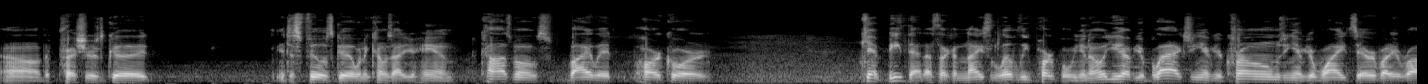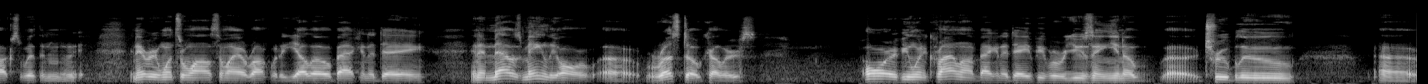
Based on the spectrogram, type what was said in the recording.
Uh, the pressure is good. It just feels good when it comes out of your hand. Cosmos Violet Hardcore can't beat that. That's like a nice, lovely purple. You know, you have your blacks, you have your chromes, and you have your whites. Everybody rocks with, and and every once in a while, somebody will rock with a yellow. Back in the day, and then that was mainly all uh, Rusto colors. Or if you went Krylon back in the day, people were using, you know, uh, True Blue, uh,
